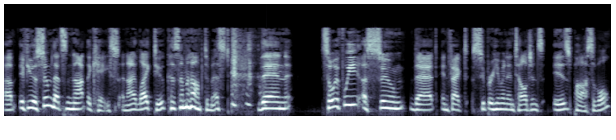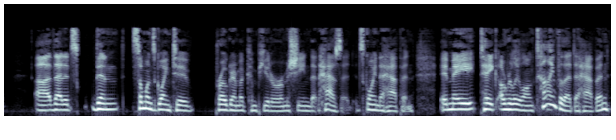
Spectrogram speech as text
Uh, if you assume that's not the case, and I like to because I'm an optimist, then so if we assume that in fact superhuman intelligence is possible, uh, that it's then someone's going to program a computer or a machine that has it. It's going to happen. It may take a really long time for that to happen,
